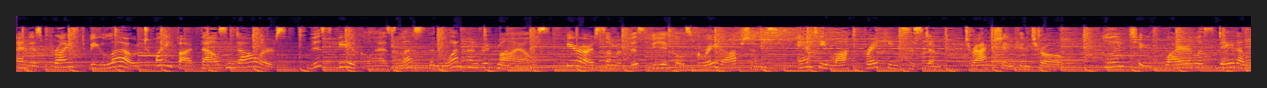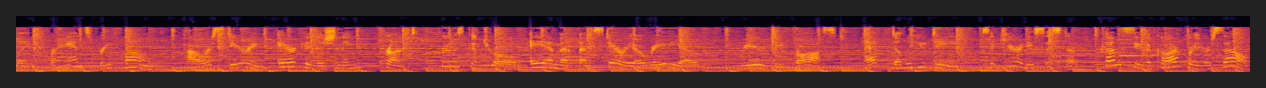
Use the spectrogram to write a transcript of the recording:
and is priced below $25,000. This vehicle has less than 100 miles. Here are some of this vehicle's great options. Anti-lock braking system, traction control, Bluetooth wireless data link for hands-free phone, power steering, air conditioning, front, cruise control, AM FM stereo radio, rear defrost, FWD, security system. Come see the car for yourself.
